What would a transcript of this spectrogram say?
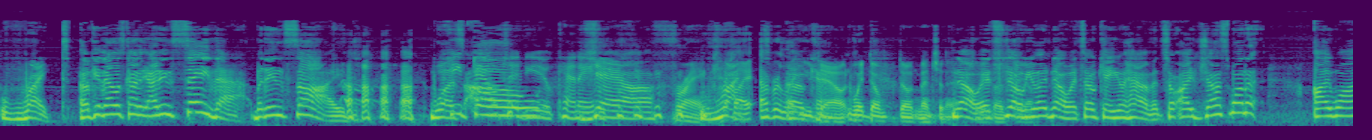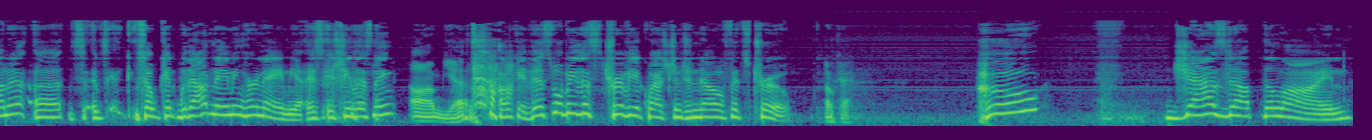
right. Okay, that was kind of I didn't say that, but inside was He doubted oh, you, Kenny. Yeah, Frank, have I right. ever let you down? Wait, don't don't mention it. No, actually, it's but, no, you know. you no, it's okay. You haven't. So I just want to. I want to. Uh, s- so, can, without naming her name yet, is, is she listening? Um, yes. okay, this will be this trivia question to know if it's true. Okay. Who jazzed up the line?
